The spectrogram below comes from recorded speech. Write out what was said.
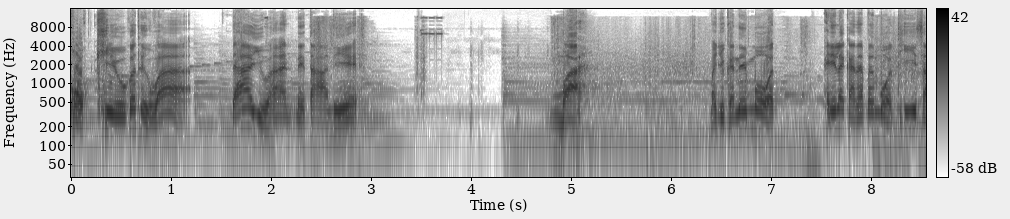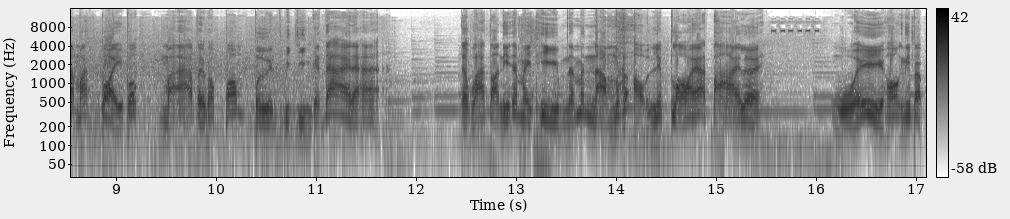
6 คิวก็ถือว่าได้อยู่ฮะในตานี้ มา มาอยู่กันในโหมดอันนี้ละกันนะเป็นโหมดที่สามารถปล่อยพวกหมาไปพวกป้อมปืนไปยิงกันได้นะฮะแต่ว่าตอนนี้ทำไมทีมนั้นมันนำเอาเรียบร้อยอะตายเลยโอ้ยห้องนี้แบบ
